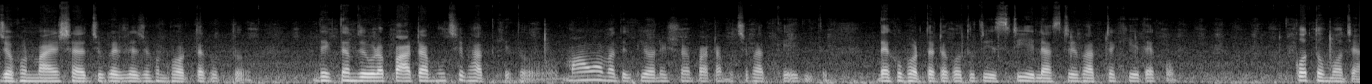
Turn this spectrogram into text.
যখন মায়ের সাহায্যকারীরা যখন ভর্তা করতো, দেখতাম যে ওরা পাটা মুছে ভাত খেত। মাও আমাদেরকে অনেক সময় পাটা মুছে ভাত খেয়ে দিত। দেখো ভর্তাটা কত টেস্টি এই লাস্টের ভাতটা খেয়ে দেখো। কত মজা।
